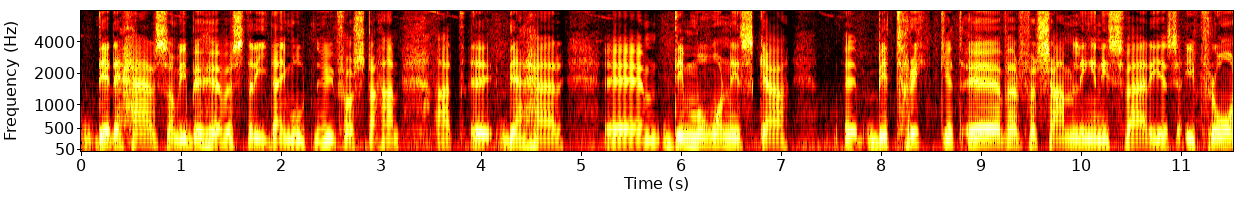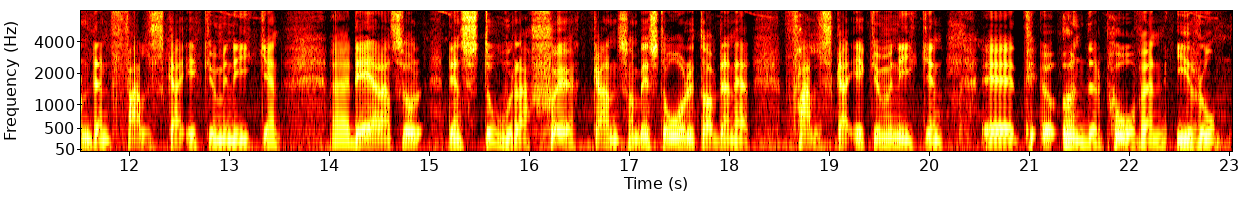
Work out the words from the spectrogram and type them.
det är det här som vi behöver strida emot nu i första hand. Att Eh, det här eh, demoniska eh, betrycket över församlingen i Sverige ifrån den falska ekumeniken. Eh, det är alltså den stora skökan som består av den här falska ekumeniken under påven i Rom.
